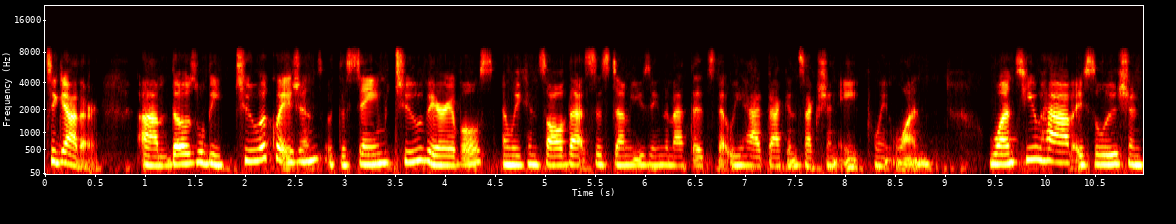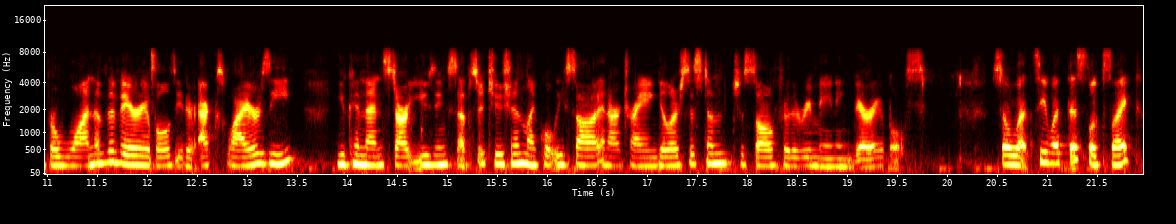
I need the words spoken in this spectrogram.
together. Um, those will be two equations with the same two variables, and we can solve that system using the methods that we had back in section 8.1. Once you have a solution for one of the variables, either x, y, or z, you can then start using substitution like what we saw in our triangular system to solve for the remaining variables. So let's see what this looks like.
